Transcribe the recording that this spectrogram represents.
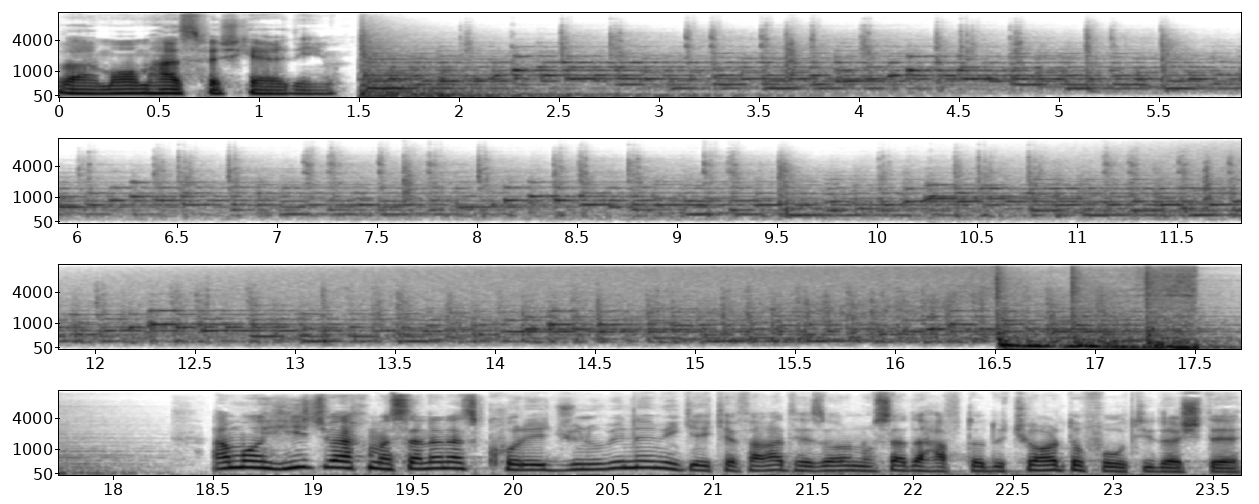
و ما هم حذفش کردیم. اما هیچ وقت مثلا از کره جنوبی نمیگه که فقط 1974 تا فوتی داشته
